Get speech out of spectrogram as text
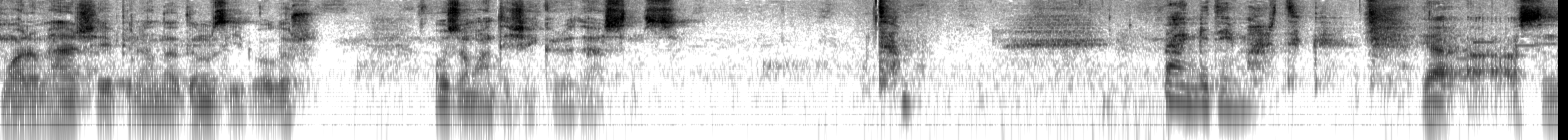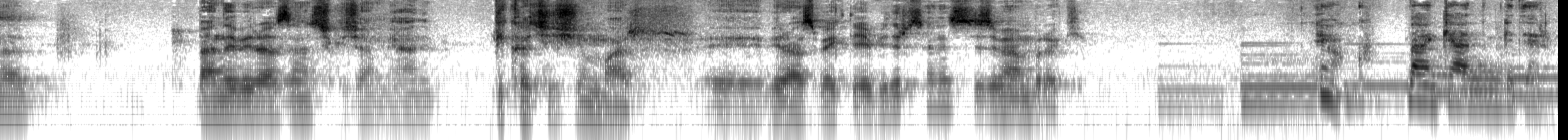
Umarım her şey planladığımız gibi olur. O zaman teşekkür edersiniz. Ben gideyim artık. Ya aslında ben de birazdan çıkacağım. Yani birkaç işim var. Ee, biraz bekleyebilirseniz sizi ben bırakayım. Yok ben kendim giderim.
